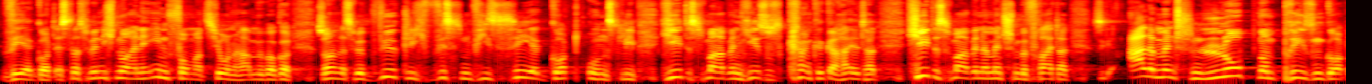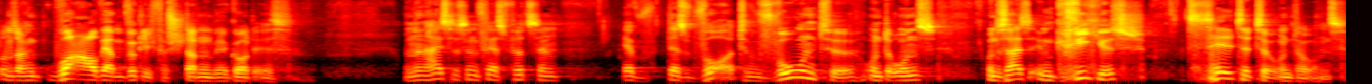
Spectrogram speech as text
wer Gott ist. Dass wir nicht nur eine Information haben über Gott, sondern dass wir wirklich wissen, wie sehr Gott uns liebt. Jedes Mal, wenn Jesus Kranke geheilt hat, jedes Mal, wenn er Menschen befreit hat, alle Menschen lobten und priesen Gott und sagen, wow, wir haben wirklich verstanden, wer Gott ist. Und dann heißt es in Vers 14, er, das Wort wohnte unter uns. Und das heißt im Griechisch, zeltete unter uns.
